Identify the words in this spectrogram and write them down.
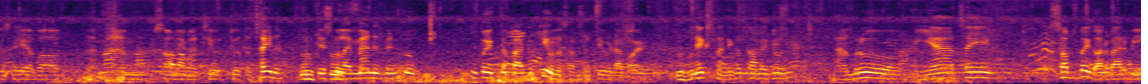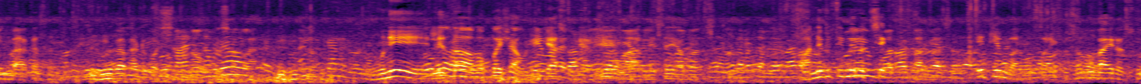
जसरी अब आम समयमा थियो त्यो त छैन। त्यसको लागि म्यानेजमेन्टको उपयुक्त बाटो के हुनसक्छ त्यो एउटा भयो। नेक्स्ट भनेको तपाईँको हाम्रो यहाँ चाहिँ सबै घरबार बिहिन भएका छन्। लुगाफाटो कसैसँग नहुन सक्ला। हुनेले त अब पैसा हुने क्यास हुनेहरूले उहाँहरूले चाहिँ अब भन्ने बित्तिकै मेरो चेक घरमा छ एटिएम घरमा परेको छ म बाहिर छु।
